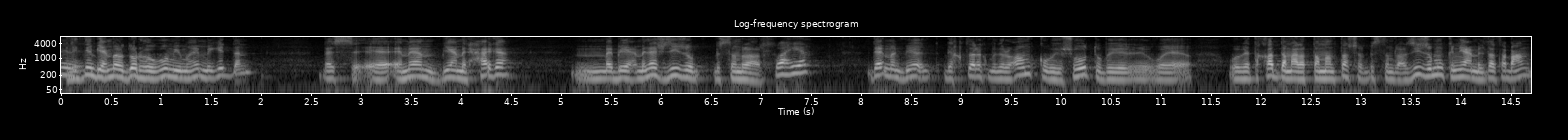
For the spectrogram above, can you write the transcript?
الاثنين بيعملوا دور هجومي مهم جدا. بس آه، إمام بيعمل حاجة ما بيعملهاش زيزو باستمرار. وهي؟ دايما بي- بيخترق من العمق ويشوط وبي وبيتقدم على ال 18 باستمرار. زيزو ممكن يعمل ده طبعا.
